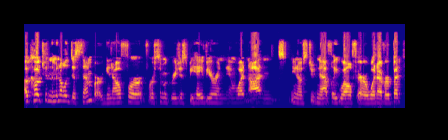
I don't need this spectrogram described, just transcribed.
a coach in the middle of December, you know, for for some egregious behavior and, and whatnot, and you know, student athlete welfare or whatever. But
